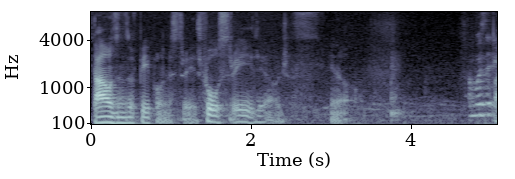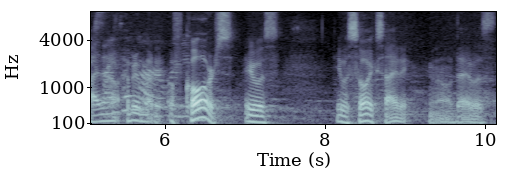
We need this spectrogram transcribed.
Thousands of people in the streets, full streets, you know, just you know. And was it I exciting? know everybody. Of course, it was. It was so exciting. You know, that was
